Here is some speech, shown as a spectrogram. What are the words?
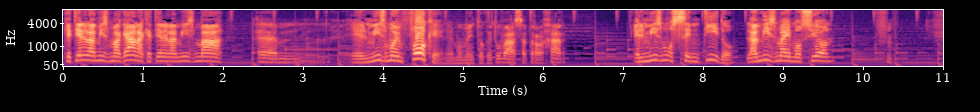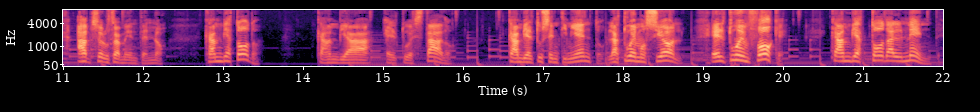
Que tiene la misma gana, que tiene la misma... Um, el mismo enfoque en el momento que tú vas a trabajar el mismo sentido, la misma emoción? Absolutamente no. Cambia todo. cambia el tu estado, cambia el tu sentimiento, la tu emoción, el tu enfoque, cambia totalmente.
